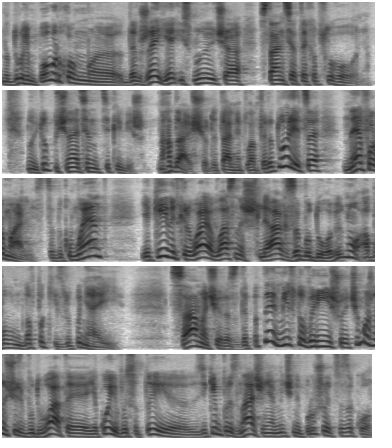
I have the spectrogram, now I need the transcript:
над другим поверхом, е, де вже є існуюча станція техобслуговування. Ну і тут починається найцікавіше. Нагадаю, що детальний план території це не формальність, це документ, який відкриває власне шлях забудові, ну або навпаки, зупиняє її. Саме через ДПТ місто вирішує, чи можна щось будувати, якої висоти, з яким призначенням і чи не порушується закон.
